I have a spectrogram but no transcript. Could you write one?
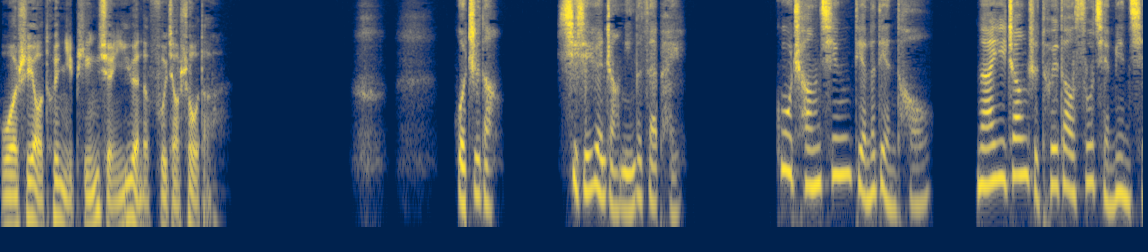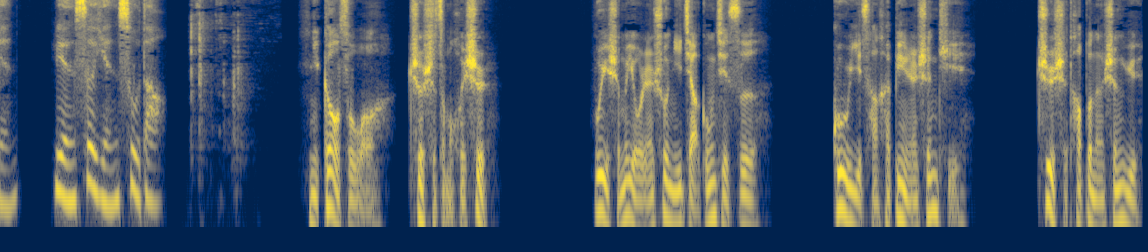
我是要推你评选医院的副教授的。”我知道，谢谢院长您的栽培。顾长青点了点头，拿一张纸推到苏浅面前，脸色严肃道：“你告诉我这是怎么回事？”为什么有人说你假公济私，故意残害病人身体，致使她不能生育？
